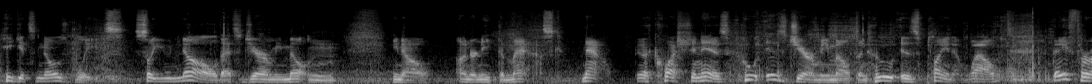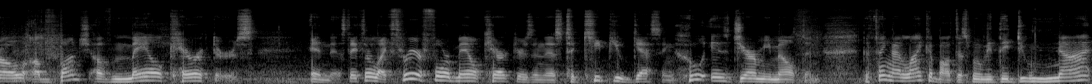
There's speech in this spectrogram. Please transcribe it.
he gets nosebleeds. So you know that's Jeremy Melton, you know, underneath the mask. Now, the question is, who is Jeremy Melton? Who is playing it? Well, they throw a bunch of male characters in this. They throw like three or four male characters in this to keep you guessing who is Jeremy Melton. The thing I like about this movie, they do not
